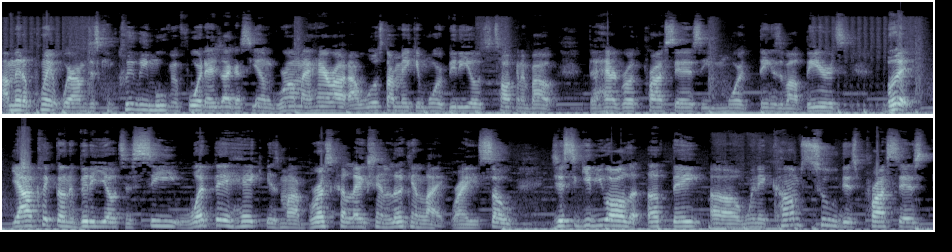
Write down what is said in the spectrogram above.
I'm at a point where I'm just completely moving forward. As y'all can see, I'm growing my hair out. I will start making more videos talking about the hair growth process, even more things about beards. But y'all clicked on the video to see what the heck is my brush collection looking like, right? So just to give you all an update, uh, when it comes to this process,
